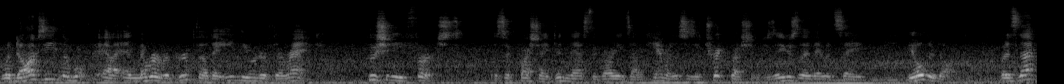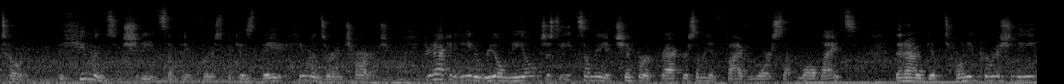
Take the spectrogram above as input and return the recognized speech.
When dogs eat in the uh, and member of a group, though, they eat in the order of their rank. Who should eat first? This is a question I didn't ask the guardians on camera. This is a trick question because usually they would say the older dog, but it's not Tony. The humans should eat something first because they humans are in charge. If you're not going to eat a real meal, just eat something a chip or a cracker, or something in five or more small bites. Then I would give Tony permission to eat,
